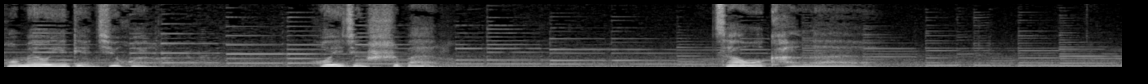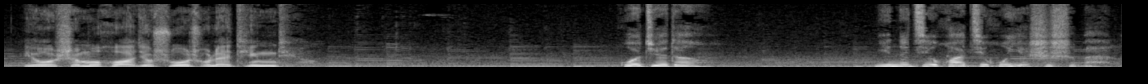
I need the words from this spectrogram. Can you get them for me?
我没有一点机会了，我已经失败了。在我看来，有什么话就说出来听听。我觉得。您的计划几乎也是失败了。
